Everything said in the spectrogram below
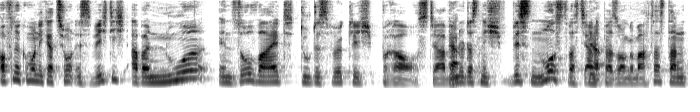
Offene Kommunikation ist wichtig, aber nur insoweit du das wirklich brauchst. Ja, wenn Ja. du das nicht wissen musst, was die andere Ja. Person gemacht hast, dann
